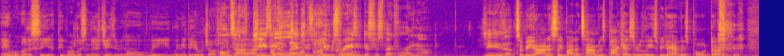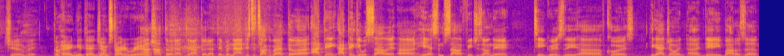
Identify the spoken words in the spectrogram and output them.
and we're going to see if people are listening to Jeezy. We're going. We we need to hear what y'all whole think. time because I- I Jeezy think a legend. You crazy wrong. disrespectful right now. Jeezy's a, To be honestly, by the time this podcast is released, we can have this poll done. Chill, but Go ahead and get that jump started, Reg. I, I'll throw it out there. I'll throw it out there. But nah, just to talk about it though, uh, I think I think it was solid. Uh, he has some solid features on there. Tee Grizzley, uh, of course. He got joined with uh, Diddy. Bottles up,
